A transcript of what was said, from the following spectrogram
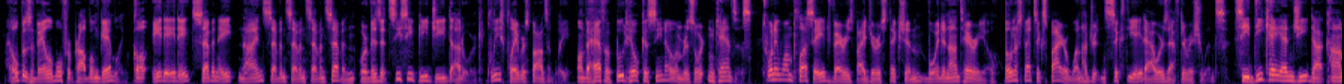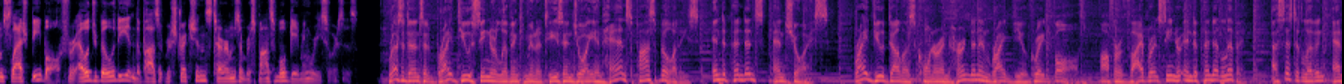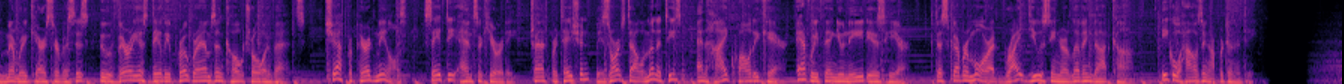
help is available for problem gambling. Call 888 789 7777 or visit ccpg.org. Please play responsibly. On behalf of Boot Hill Casino and Resort in Kansas, 21 plus age varies by jurisdiction, void in Ontario. Bonus bets expire 168 hours after issuance. See DKNG com slash bball for eligibility and deposit restrictions, terms, and responsible gaming resources. Residents at Brightview Senior Living Communities enjoy enhanced possibilities, independence, and choice. Brightview Dulles Corner in Herndon and Brightview, Great Falls offer vibrant senior independent living, assisted living, and memory care services through various daily programs and cultural events chef prepared meals, safety and security, transportation, resort style amenities, and high quality care. Everything you need is here. Discover more at brightviewseniorliving.com. Equal housing opportunity.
